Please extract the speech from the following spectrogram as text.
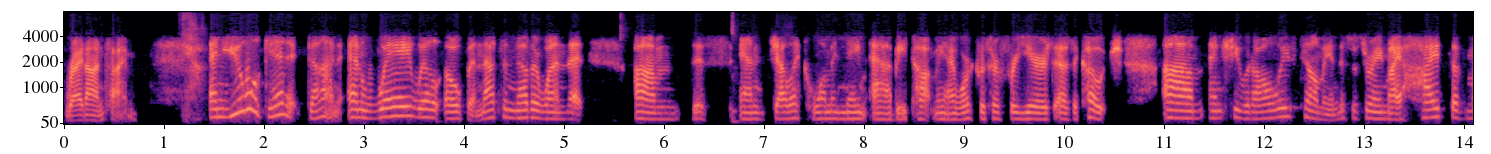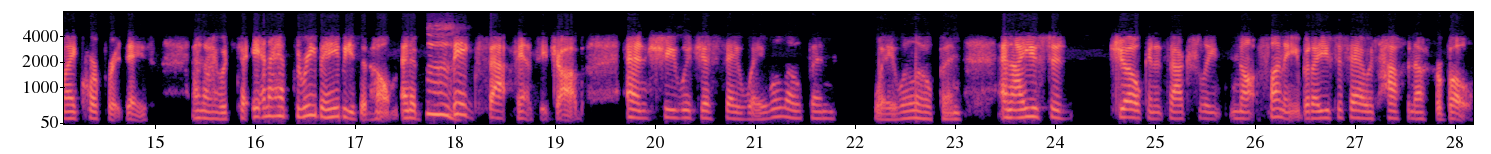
right on time. Yeah. And you will get it done and way will open. That's another one that um, this angelic woman named Abby taught me. I worked with her for years as a coach. Um, and she would always tell me, and this was during my height of my corporate days, and I would say, and I had three babies at home and a mm. big, fat, fancy job. And she would just say, Way will open, way will open. And I used to joke, and it's actually not funny, but I used to say I was half enough for both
